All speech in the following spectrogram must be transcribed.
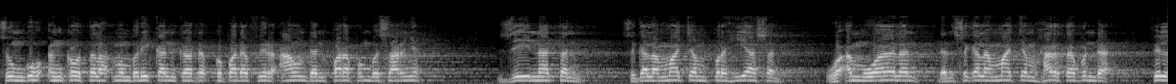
Sungguh engkau telah memberikan kepada Fir'aun dan para pembesarnya zinatan, segala macam perhiasan, wa amwalan dan segala macam harta benda fil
